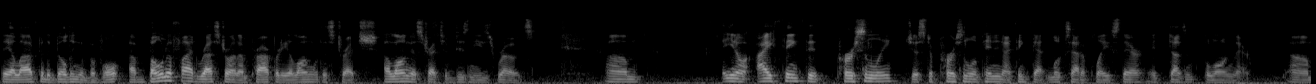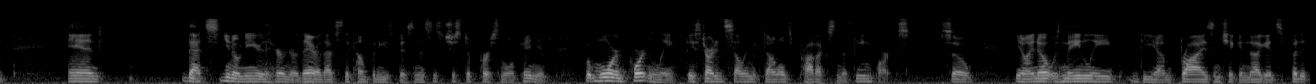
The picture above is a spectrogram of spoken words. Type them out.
They allowed for the building of a bona fide restaurant on property along with a stretch along a stretch of Disney's roads. Um, you know, I think that personally, just a personal opinion, I think that looks out of place there. It doesn't belong there. Um, and that's, you know, neither here nor there. That's the company's business. It's just a personal opinion. But more importantly, they started selling McDonald's products in the theme parks. So, you know, I know it was mainly the um, fries and chicken nuggets, but it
